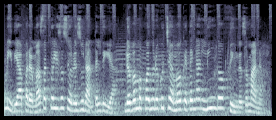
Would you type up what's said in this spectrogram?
Media para más actualizaciones durante el día. Nos vemos cuando nos escuchemos. Que tengan lindo fin de semana.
